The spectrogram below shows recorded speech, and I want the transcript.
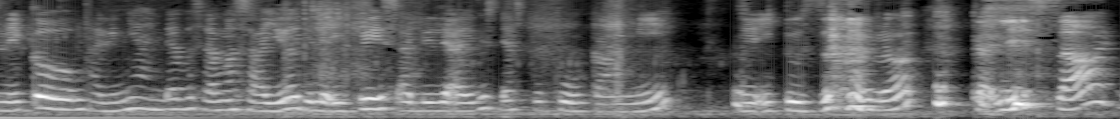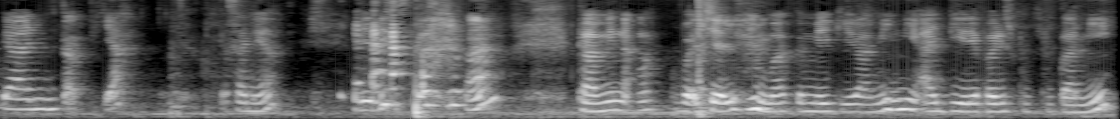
Assalamualaikum. Hari ni anda bersama saya adalah Ibis, adalah Iris dan sepupu kami iaitu Zara, Kak Lisa dan Kak Pia kat sana. Jadi sekarang kami nak buat challenge makan Maggi Rami. Ni idea daripada sepupu kami.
